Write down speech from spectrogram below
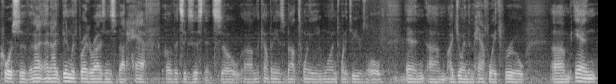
course of, and, I, and I've been with Bright Horizons about half of its existence. So um, the company is about 21, 22 years old, mm-hmm. and um, I joined them halfway through. Um, and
